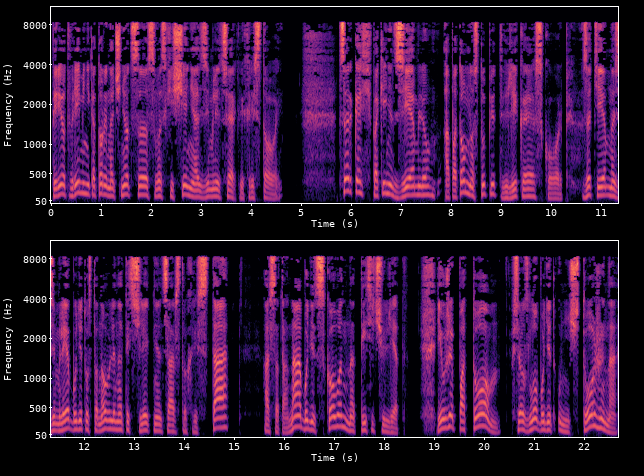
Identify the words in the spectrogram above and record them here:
период времени, который начнется с восхищения от земли Церкви Христовой. Церковь покинет землю, а потом наступит великая скорбь. Затем на земле будет установлено тысячелетнее царство Христа, а сатана будет скован на тысячу лет. И уже потом все зло будет уничтожено,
